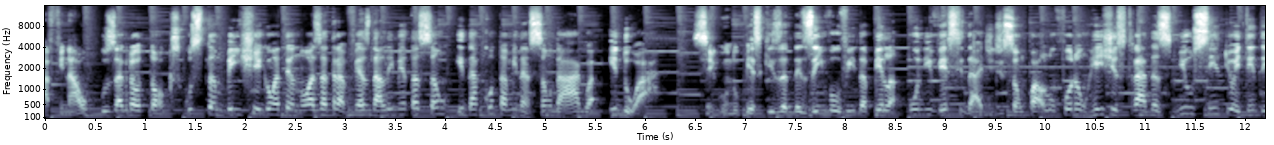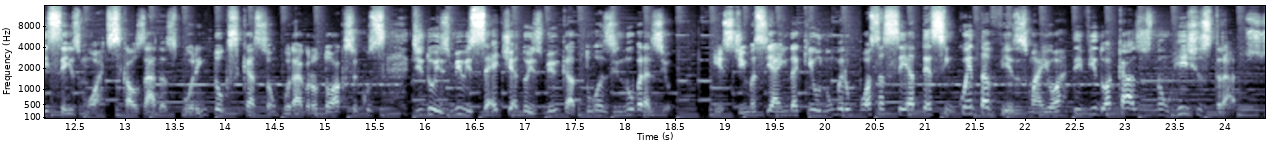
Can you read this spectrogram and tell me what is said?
Afinal, os agrotóxicos também chegam até nós através da alimentação e da contaminação da água e do ar. Segundo pesquisa desenvolvida pela Universidade de São Paulo, foram registradas 1.186 mortes causadas por intoxicação por agrotóxicos de 2007 a 2014 no Brasil. Estima-se ainda que o número possa ser até 50 vezes maior devido a casos não registrados.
